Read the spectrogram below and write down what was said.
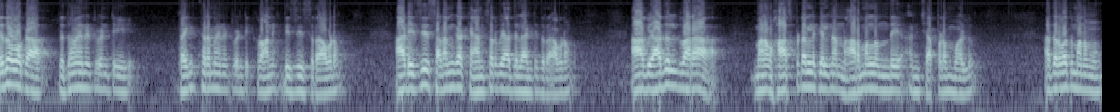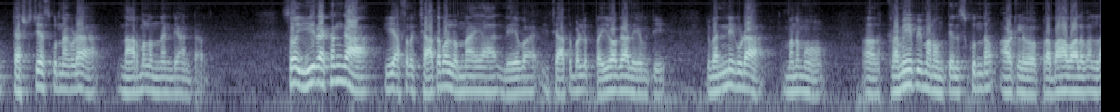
ఏదో ఒక విధమైనటువంటి భయంకరమైనటువంటి క్రానిక్ డిసీజ్ రావడం ఆ డిసీజ్ సడన్గా క్యాన్సర్ వ్యాధి లాంటిది రావడం ఆ వ్యాధుల ద్వారా మనం హాస్పిటల్కి వెళ్ళినా నార్మల్ ఉంది అని చెప్పడం వాళ్ళు. ఆ తర్వాత మనం టెస్ట్ చేసుకున్నా కూడా నార్మల్ ఉందండి అంటారు. సో ఈ రకంగా ఈ అసలు చేతబళ్ళు ఉన్నాయా లేవా ఈ చేతబళ్ళు ప్రయోగాలు ఏమిటి ఇవన్నీ కూడా మనము క్రమేపీ మనం తెలుసుకుందాం. వాటి ప్రభావాల వల్ల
